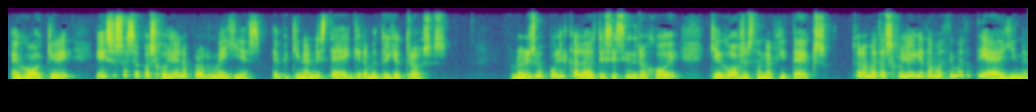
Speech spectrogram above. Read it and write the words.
Εγώ, καιρή, ίσως σας απασχολεί ένα πρόβλημα υγείας. Επικοινωνήστε έγκαιρα με τον γιατρό σας. Γνωρίζουμε πολύ καλά ότι εσείς υδροχόοι και εγώ ήσασταν να βγείτε έξω. Τώρα με τα σχολεία για τα μαθήματα τι έγινε;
